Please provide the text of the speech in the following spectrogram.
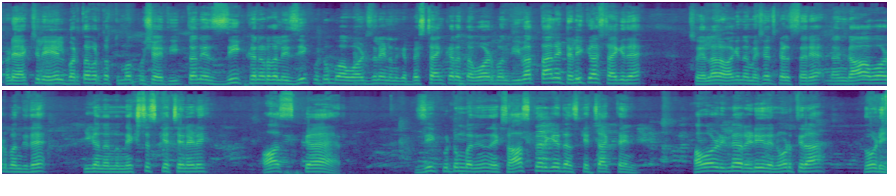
ನೋಡಿ ಆಕ್ಚುಲಿ ಹೇಳಿ ಬರ್ತಾ ಬರ್ತಾ ತುಂಬ ಖುಷಿ ಆಯ್ತು. ಈಗ ತಾನೇ ಝೀ ಕನ್ನಡದಲ್ಲಿ ಝೀ ಕುಟುಂಬ ಅವಾರ್ಡ್ಸಲ್ಲಿ ನನಗೆ ಬೆಸ್ಟ್ ಆ್ಯಂಕರ್ ಅಂತ ಅವಾರ್ಡ್ ಬಂತು. ಇವತ್ತು ತಾನೇ ಟೆಲಿಕಾಸ್ಟ್ ಆಗಿದೆ. ಸೊ ಎಲ್ಲರೂ ಅವಾಗಿಂದ ಮೆಸೇಜ್ ಕಳಿಸ್ತಾರೆ. ನಂಗೆ ಆ ಅವಾರ್ಡ್ ಬಂದಿದೆ. ಈಗ ನನ್ನ ನೆಕ್ಸ್ಟ್ ಸ್ಕೆಚ್ ಏನು ಹೇಳಿ? ಆಸ್ಕರ್ ಜಿ ಕುಟುಂಬದಿಂದ ನೆಕ್ಸ್ಟ್ ಆಸ್ಕರ್ಗೆ ನಾನು ಸ್ಕೆಚ್ ಆಗ್ತಾಯಿನಿ ಅವಾರ್ಡ್ ಇಲ್ಲೇ ರೆಡಿ ಇದೆ. ನೋಡ್ತೀರಾ? ನೋಡಿ.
